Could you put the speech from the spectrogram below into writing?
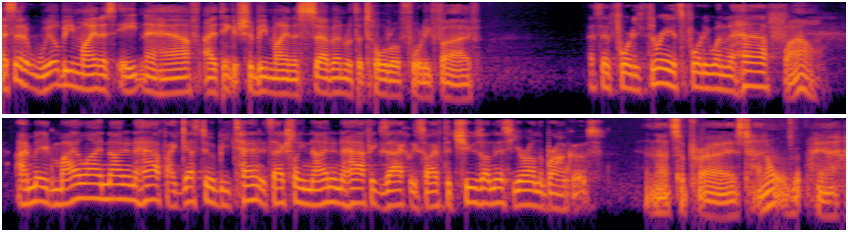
I said it will be minus eight and a half. I think it should be minus seven with a total of forty five. I said 43. It's 41 and a half. Wow. I made my line nine and a half. I guessed it would be 10. It's actually nine and a half exactly. So I have to choose on this. You're on the Broncos. I'm not surprised. I don't. Yeah,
